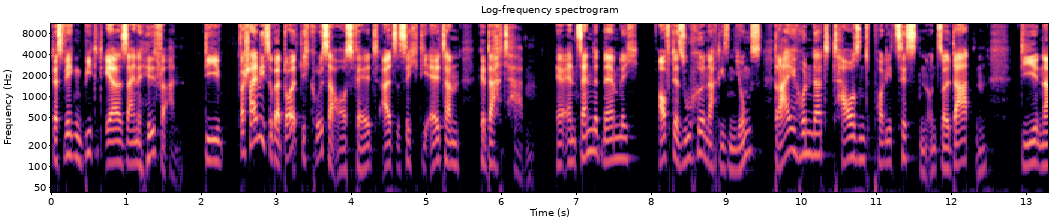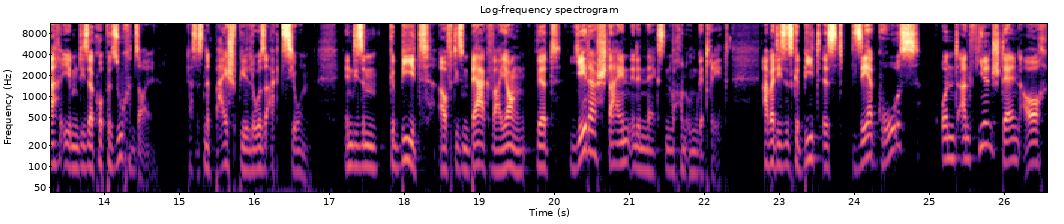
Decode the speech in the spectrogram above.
Deswegen bietet er seine Hilfe an, die wahrscheinlich sogar deutlich größer ausfällt, als es sich die Eltern gedacht haben. Er entsendet nämlich auf der Suche nach diesen Jungs 300.000 Polizisten und Soldaten, die nach eben dieser Gruppe suchen sollen. Das ist eine beispiellose Aktion. In diesem Gebiet auf diesem Berg Wayong wird jeder Stein in den nächsten Wochen umgedreht. Aber dieses Gebiet ist sehr groß und an vielen Stellen auch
